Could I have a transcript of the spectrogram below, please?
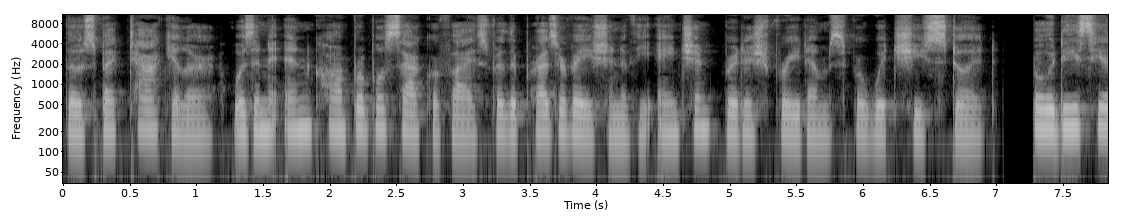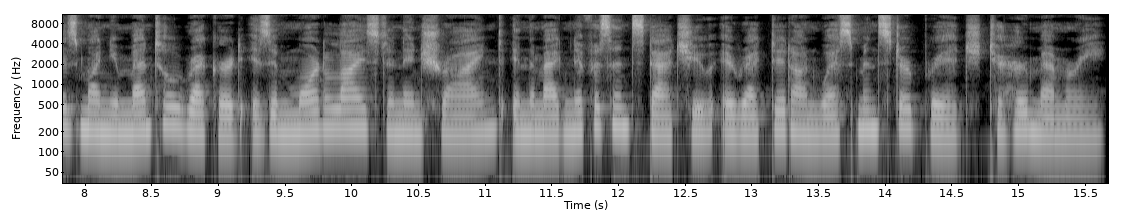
though spectacular, was an incomparable sacrifice for the preservation of the ancient British freedoms for which she stood. Boadicea's monumental record is immortalized and enshrined in the magnificent statue erected on Westminster Bridge to her memory.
